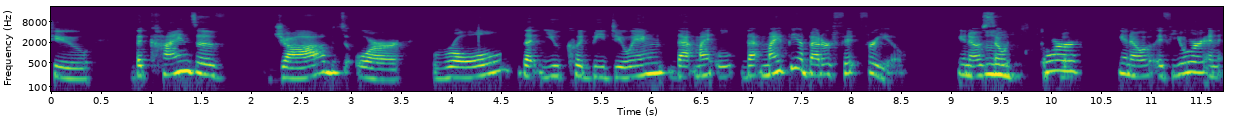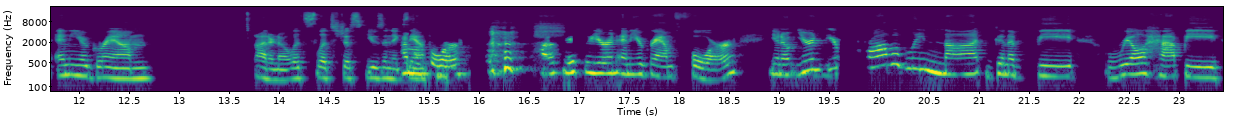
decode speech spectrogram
to the kinds of jobs or roles that you could be doing that might that might be a better fit for you you know? So mm. or you know if you're an enneagram i don't know let's let's just use an example. okay so you're an enneagram 4 you know you're you're probably not going to be real happy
